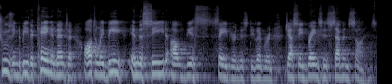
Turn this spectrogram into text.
choosing to be the king and then to ultimately be in the seed of this Savior and this deliverer. And Jesse brings his seven sons.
